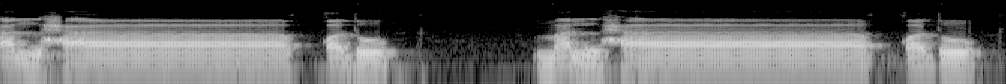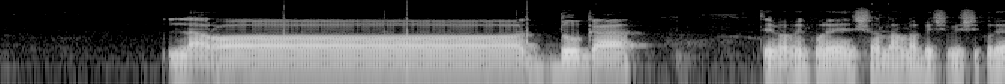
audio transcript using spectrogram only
الحاقة. ما الحاقة؟ লারাদ্দুকা তো এভাবে করে ইনশাল্লাহ আমরা বেশি বেশি করে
